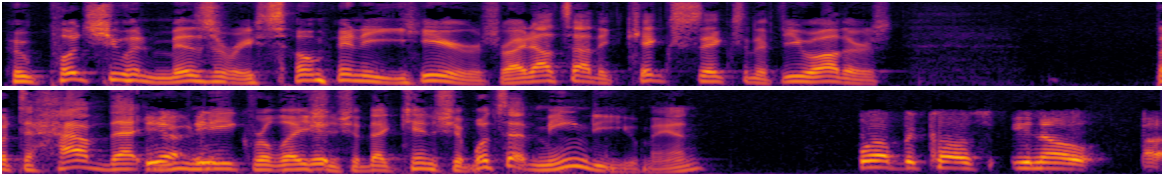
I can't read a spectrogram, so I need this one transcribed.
who puts you in misery so many years, right outside the kick six and a few others? But to have that yeah, unique it, relationship, it, that kinship, what's that mean to you, man? Well, because you know uh,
